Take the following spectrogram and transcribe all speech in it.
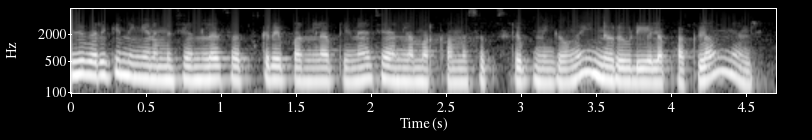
இது வரைக்கும் நீங்கள் நம்ம சேனலை சப்ஸ்கிரைப் பண்ணல அப்படின்னா சேனலை மறக்காமல் சப்ஸ்கிரைப் பண்ணிக்கோங்க. இன்னொரு வீடியோவில் பார்க்கலாம். நன்றி.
